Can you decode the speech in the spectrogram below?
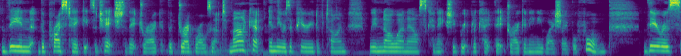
Then the price tag gets attached to that drug, the drug rolls out to market, and there is a period of time where no one else can actually replicate that drug in any way, shape, or form. There is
